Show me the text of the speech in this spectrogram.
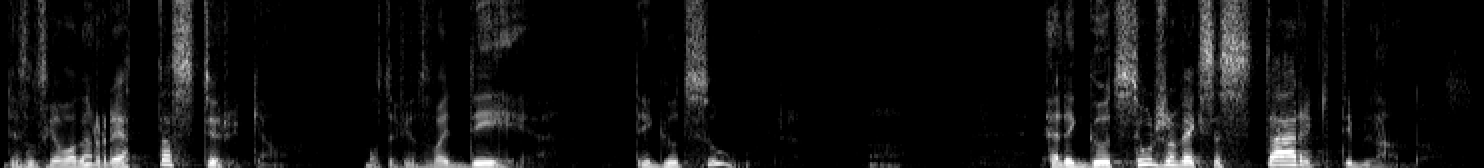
Det som ska vara den rätta styrkan måste finnas. Vad är det? Det är Guds ord. Är det Guds ord som växer starkt ibland oss?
